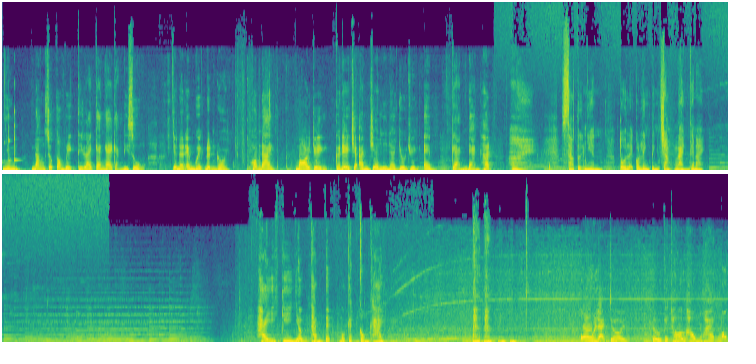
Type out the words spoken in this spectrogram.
Nhưng năng suất công việc thì lại càng ngày càng đi xuống. Cho nên em quyết định rồi. Hôm nay mọi chuyện cứ để cho Angelina vô duyên em cán đáng hết. Sao tự nhiên tôi lại có linh tính chẳng lành thế này? Hãy ghi nhận thành tích một cách công khai. Ô là trời, từ cái thở hồng hoang mong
